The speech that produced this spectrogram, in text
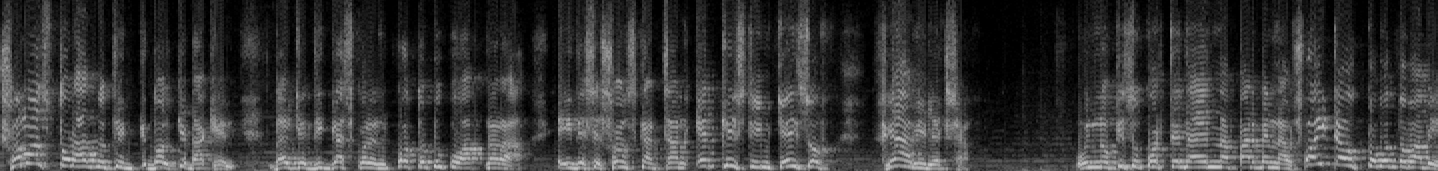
সমস্ত রাজনৈতিক দলকে ডাকেন। ডাইকে জিজ্ঞাসা করেন কতটুকু আপনারা এই দেশে সংস্কার চান? At least in case of fair election অন্য কিছু করতে যায়েন না পারবেন না। সইটা ঐক্যবদ্ধ ভাবে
